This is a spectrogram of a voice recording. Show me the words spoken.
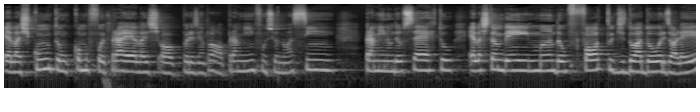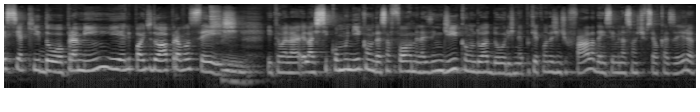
elas contam como foi para elas, ó, por exemplo, ó, para mim funcionou assim, para mim não deu certo. Elas também mandam foto de doadores, olha, esse aqui doou para mim e ele pode doar para vocês. Sim. Então ela, elas se comunicam dessa forma, elas indicam doadores, né? Porque quando a gente fala da inseminação artificial caseira,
